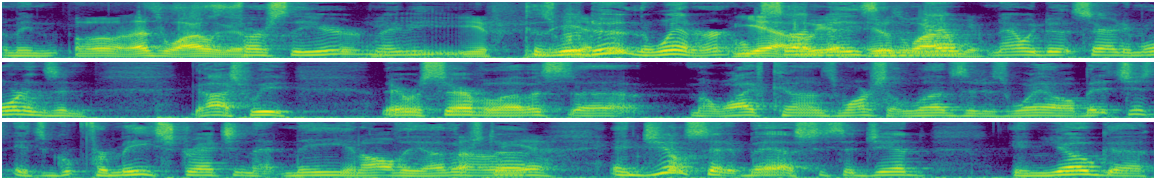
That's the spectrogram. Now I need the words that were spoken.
I mean, Oh, that's a while ago. first of the year, maybe. If- Because we were yeah. doing it in the winter on Yeah, oh, yeah. Sundays, It was and a while now, ago. now we do it Saturday mornings. And gosh, we there were several of us. Uh, my wife comes. Marsha loves it as well. But it's just it's for me stretching that knee and all the other Oh, stuff. yeah. And Jill said it best. She said, "Jed, in yoga,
